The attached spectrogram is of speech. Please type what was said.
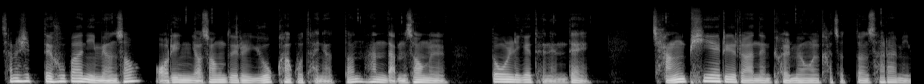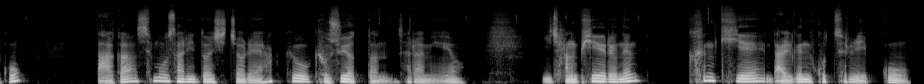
30대 후반이면서 어린 여성들을 유혹하고 다녔던 한 남성을 떠올리게 되는데 장피에르라는 별명을 가졌던 사람이고 나가 스무 살이던 시절에 학교 교수였던 사람이에요. 이 장피에르는 큰 키에 낡은 코트를 입고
